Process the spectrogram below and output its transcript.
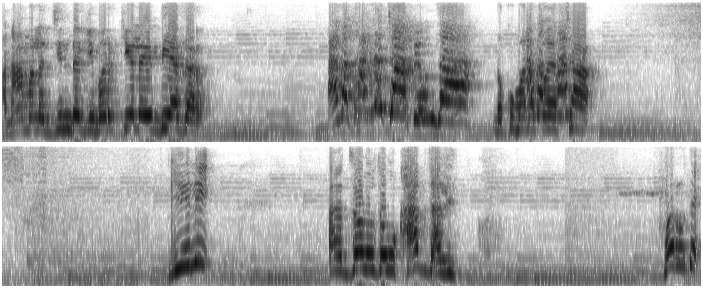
आणि आम्हाला जिंदगीभर केलंय बेजार अगं थांब ना चहा पिऊन जा. नको मला अगं. चहा. गेली. अरे जळू जळू खाक झाली. मरू दे.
